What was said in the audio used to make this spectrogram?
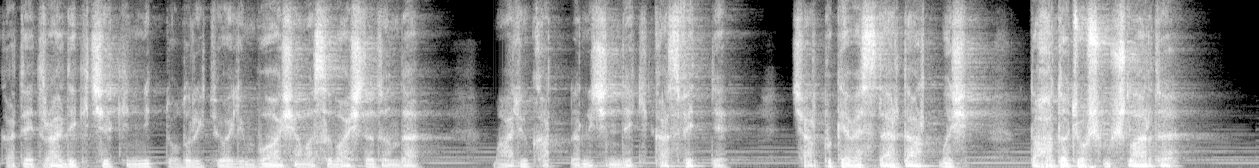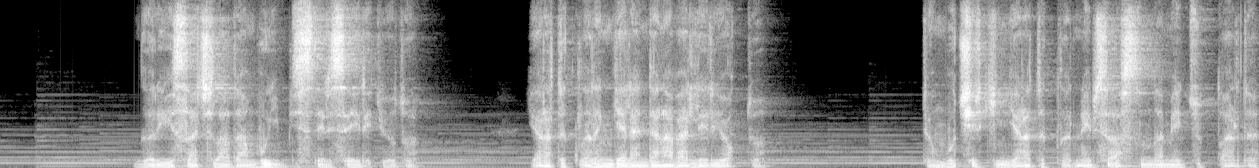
Katedraldeki çirkinlik dolu ritüelin bu aşaması başladığında mahlukatların içindeki kasvetli, çarpık hevesler de artmış, daha da coşmuşlardı. Gri saçlı adam bu iblisleri seyrediyordu. Yaratıkların gelenden haberleri yoktu. Tüm bu çirkin yaratıkların hepsi aslında meczuplardı.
